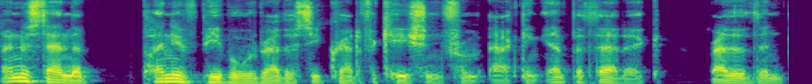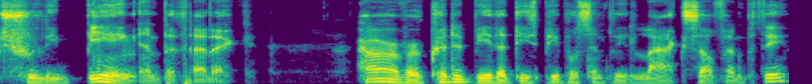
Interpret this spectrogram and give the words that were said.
I understand that plenty of people would rather seek gratification from acting empathetic rather than truly being empathetic. However, could it be that these people simply lack self empathy?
